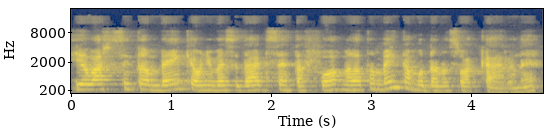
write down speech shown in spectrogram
e eu acho assim também que a universidade, de certa forma, ela também está mudando a sua cara, né?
